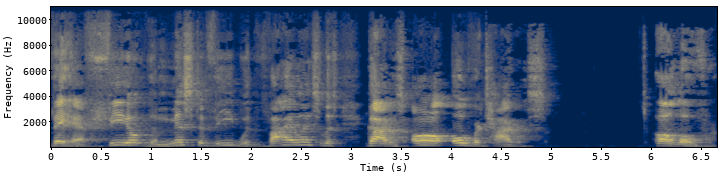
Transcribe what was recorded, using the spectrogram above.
they have filled the midst of thee with violence. Listen, God is all over Tyrus, all over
